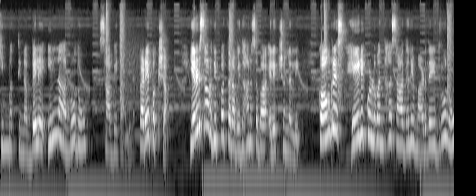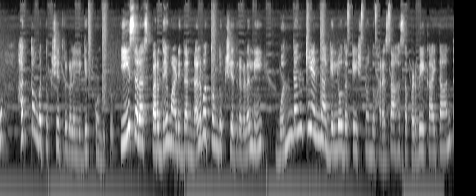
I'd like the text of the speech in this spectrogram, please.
ಕಿಮ್ಮತ್ತಿನ ಬೆಲೆ ಇಲ್ಲ ಅನ್ನೋದು ಸಾಬೀತಾಗಿದೆ. ಕಡೆ ಪಕ್ಷ, ಎರಡ್ ಸಾವಿರದ ಇಪ್ಪತ್ತರ ವಿಧಾನಸಭಾ ಎಲೆಕ್ಷನ್ನಲ್ಲಿ ಕಾಂಗ್ರೆಸ್ ಹೇಳಿಕೊಳ್ಳುವಂತಹ ಸಾಧನೆ ಮಾಡದೇ ಇದ್ರೂ ಹತ್ತೊಂಬತ್ತು ಕ್ಷೇತ್ರಗಳಲ್ಲಿ ಗೆದ್ಕೊಂಡಿತ್ತು ಈ ಸಲ ಸ್ಪರ್ಧೆ ಮಾಡಿದ್ದ ನಲವತ್ತೊಂದು ಕ್ಷೇತ್ರಗಳಲ್ಲಿ ಒಂದಂಕಿಯನ್ನ ಗೆಲ್ಲೋದಕ್ಕೆ ಇಷ್ಟೊಂದು ಹರಸಾಹಸ ಪಡಬೇಕಾಯ್ತಾ ಅಂತ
